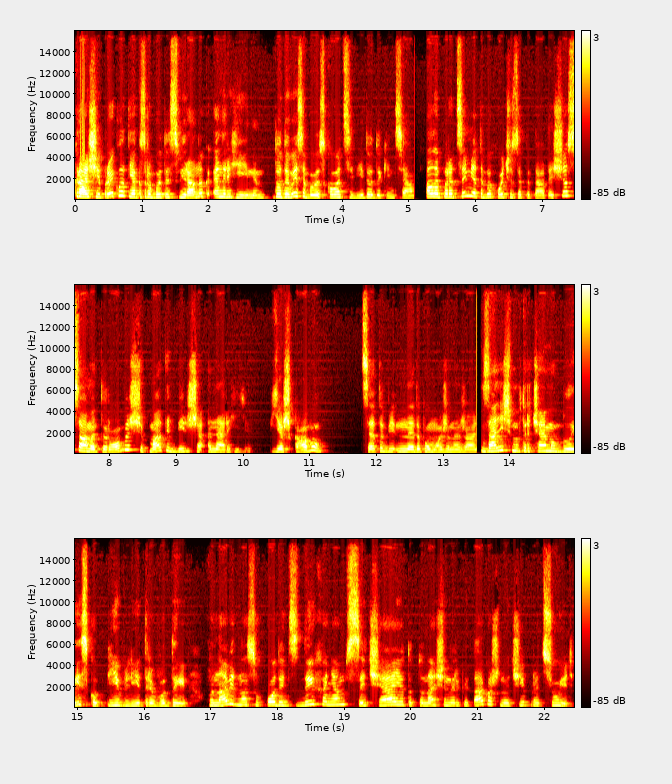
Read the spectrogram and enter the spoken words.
Кращий приклад, як зробити свій ранок енергійним. Додивись обов'язково це відео до кінця. Але перед цим я тебе хочу запитати, що саме ти робиш, щоб мати більше енергії? П'єш каву? Це тобі не допоможе, на жаль. За ніч ми втрачаємо близько пів літри води. Вона від нас уходить з диханням, з сечею, тобто наші нирки також вночі працюють.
